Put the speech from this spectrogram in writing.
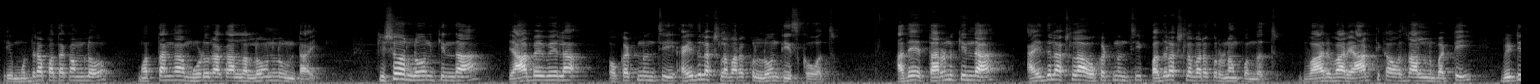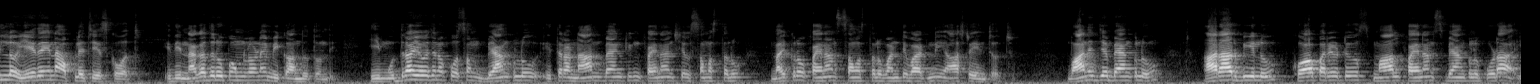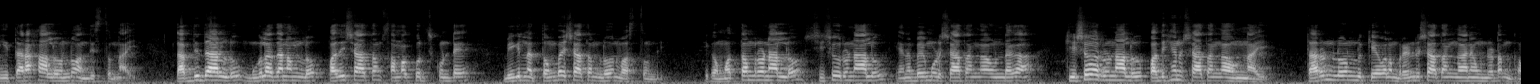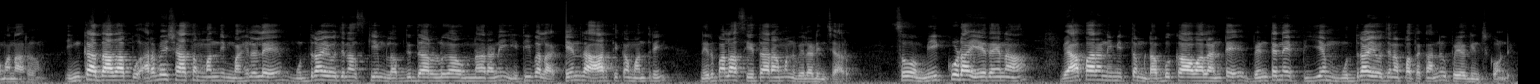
ఈ ముద్ర పథకంలో మొత్తంగా మూడు రకాల లోన్లు ఉంటాయి. కిషోర్ లోన్ కింద యాభై వేల ఒకటి నుంచి ఐదు లక్షల వరకు లోన్ తీసుకోవచ్చు. అదే తరుణ్ కింద ఐదు లక్షల ఒకటి నుంచి పది లక్షల వరకు రుణం పొందొచ్చు. వారి వారి ఆర్థిక అవసరాలను బట్టి వీటిల్లో ఏదైనా అప్లై చేసుకోవచ్చు. ఇది నగదు రూపంలోనే మీకు అందుతుంది. ఈ ముద్రా యోజన కోసం బ్యాంకులు ఇతర నాన్ బ్యాంకింగ్ ఫైనాన్షియల్ సంస్థలు మైక్రో ఫైనాన్స్ సంస్థలు వంటి వాటిని ఆశ్రయించవచ్చు. వాణిజ్య బ్యాంకులు ఆర్ఆర్బీలు కోఆపరేటివ్ స్మాల్ ఫైనాన్స్ బ్యాంకులు కూడా ఈ తరహా లోన్లు అందిస్తున్నాయి. లబ్ధిదారులు మూలధనంలో పది శాతం సమకూర్చుకుంటే మిగిలిన తొంభై శాతం లోన్ వస్తుంది. ఇక మొత్తం రుణాల్లో శిశు రుణాలు ఎనభై మూడు శాతంగా ఉండగా కిషోర్ రుణాలు పదిహేను శాతంగా ఉన్నాయి. తరుణ్ లోన్లు కేవలం రెండు శాతంగానే ఉండటం గమనార్హం. ఇంకా దాదాపు అరవై శాతం మంది మహిళలే ముద్రా యోజన స్కీమ్ లబ్ధిదారులుగా ఉన్నారని ఇటీవల కేంద్ర ఆర్థిక మంత్రి నిర్మలా సీతారామన్ వెల్లడించారు. సో మీకు కూడా ఏదైనా వ్యాపార నిమిత్తం డబ్బు కావాలంటే వెంటనే పిఎం ముద్రా యోజన పథకాన్ని ఉపయోగించుకోండి.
